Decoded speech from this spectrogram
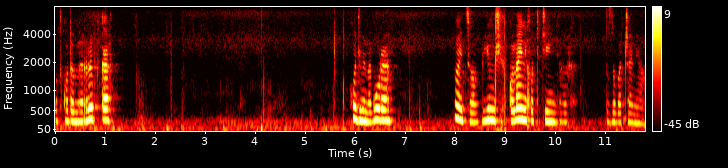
Odkładamy rybkę. Chodzimy na górę. No i co? Widzimy się w kolejnych odcinkach. Do zobaczenia.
